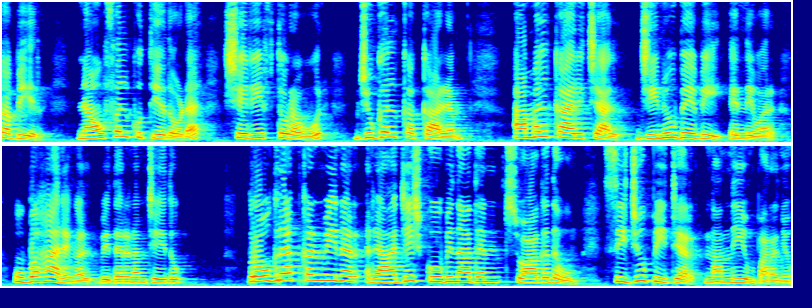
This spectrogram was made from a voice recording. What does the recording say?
Kabir Naufal Kuthiyathode Sherif Thuravoor Jugal Kakkazham Amal Karichal Jinu Baby എന്നിവർ ഉപഹാരങ്ങൾ വിതരണം ചെയ്തു. പ്രോഗ്രാം കൺവീനർ രാജേഷ് ഗോപിനാഥൻ സ്വാഗതവും സിജു പീറ്റർ നന്ദിയും പറഞ്ഞു.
